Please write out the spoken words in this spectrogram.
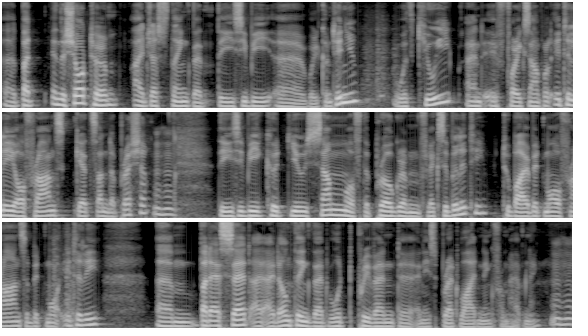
Uh, but in the short term, I just think that the ECB uh, will continue with QE, and if, for example, Italy or France gets under pressure, mm-hmm. the ECB could use some of the program flexibility to buy a bit more France, a bit more Italy. Um, but as said, I, I, don't think that would prevent uh, any spread widening from happening. Mm-hmm.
